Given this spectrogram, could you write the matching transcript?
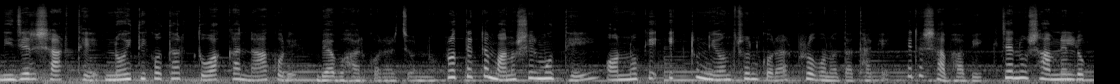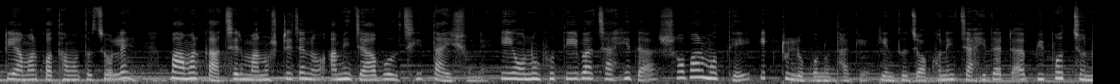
নিজের স্বার্থে নৈতিকতার তোয়াক্কা না করে ব্যবহার করার জন্য। প্রত্যেকটা মানুষের মধ্যেই অন্যকে একটু নিয়ন্ত্রণ করার প্রবণতা থাকে। এটা স্বাভাবিক। যেন সামনের লোকটি আমার কথা মতো চলে বা আমার কাছের মানুষটি যেন আমি যা বলছি তাই শুনে। এই অনুভূতি বা চাহিদা সবার মধ্যেই একটু লুকোনো থাকে। কিন্তু যখনই চাহিদাটা বিপজ্জনক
